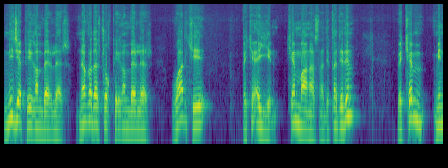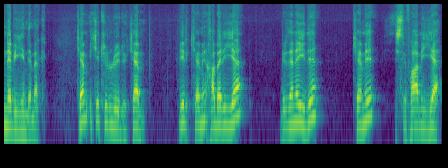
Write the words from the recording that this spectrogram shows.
Nice peygamberler, ne kadar çok peygamberler var ki ve ke eyyin kem manasına dikkat edin. Ve kem min nebiyyin demek. Kem iki türlüydü kem. Bir kemi haberiye, bir de neydi? Kemi istifamiye.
